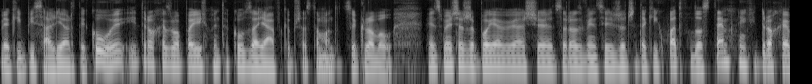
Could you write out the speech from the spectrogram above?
w jaki pisali artykuły i trochę złapaliśmy taką zajawkę przez tą motocyklową. Więc myślę, że pojawia się coraz więcej rzeczy takich łatwo dostępnych i trochę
